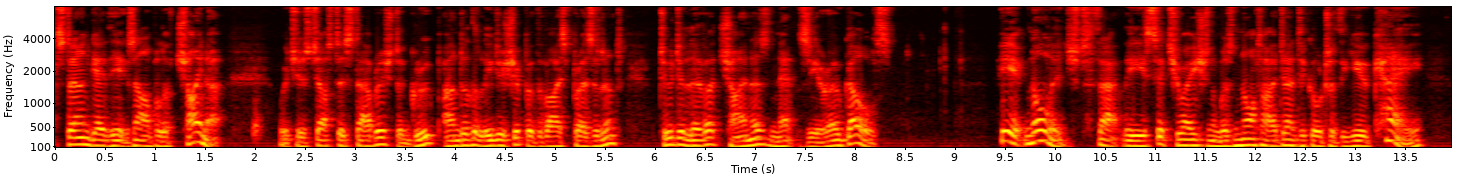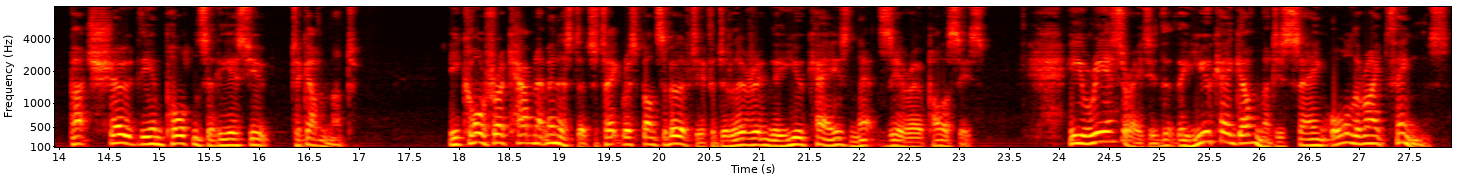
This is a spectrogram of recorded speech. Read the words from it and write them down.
Stern gave the example of China, which has just established a group under the leadership of the Vice President to deliver China's net zero goals. He acknowledged that the situation was not identical to the UK, but showed the importance of the issue to government. He called for a cabinet minister to take responsibility for delivering the UK's net zero policies. He reiterated that the UK government is saying all the right things,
